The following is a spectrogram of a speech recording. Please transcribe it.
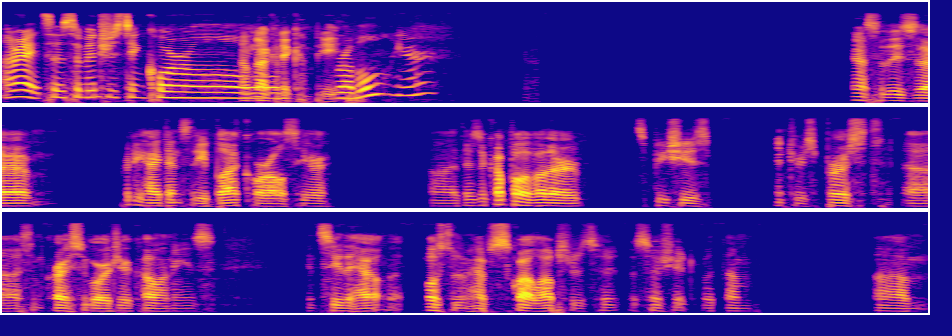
All right, so some interesting coral I'm not going to compete. rubble here. Yeah, so these are pretty high density black corals here. Uh, there's a couple of other species interspersed, uh, some chrysogorgia colonies. You can see they have, most of them have squat lobsters associated with them. Um,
